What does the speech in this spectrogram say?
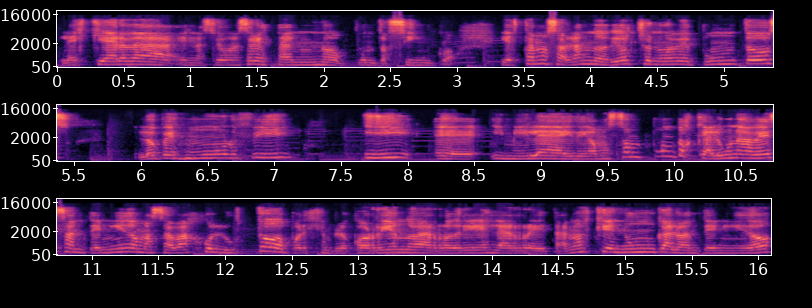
la izquierda en la Ciudad de Buenos Aires está en 1.5 y estamos hablando de 8 o 9 puntos. López Murphy y, eh, y Milei, digamos, son puntos que alguna vez han tenido más abajo Lustó, por ejemplo, corriendo a Rodríguez Larreta. No es que nunca lo han tenido,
